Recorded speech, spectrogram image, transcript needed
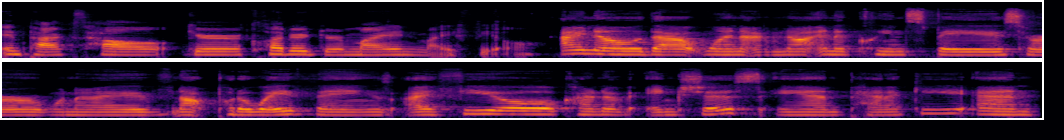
impacts how your cluttered your mind might feel. I know that when I'm not in a clean space or when I've not put away things, I feel kind of anxious and panicky and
